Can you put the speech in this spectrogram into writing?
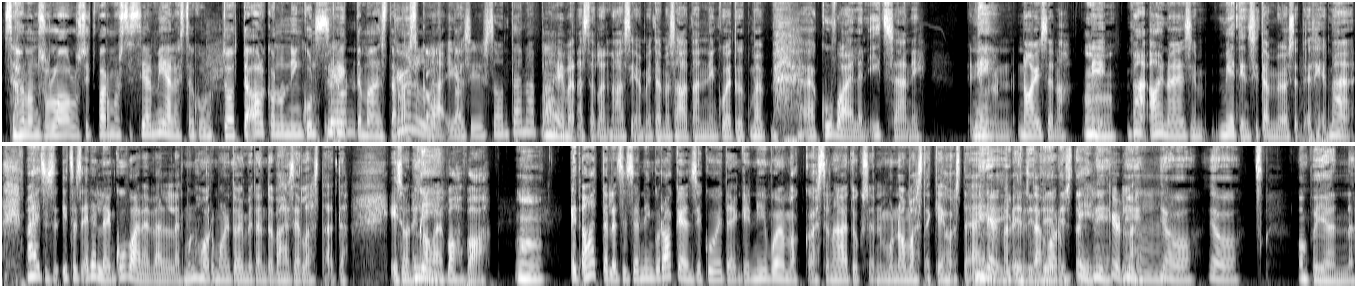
sehän on sulla ollut sit varmasti siellä mielessä, kun te olette alkanut niin kuin yrittämään sitä kyllä, raskautta. ja siis se on tänä päivänä mm. sellainen asia, mitä mä saatan, niin kuin, että kun mä äh, kuvailen itseäni, niin. niin naisena, mm. niin mä aina ensin mietin sitä myös, että, että mä, mä itse asiassa edelleen kuvailen välillä, että mun hormonitoimitanto on vähän sellaista, että ei se ole niin, niin. kauhean vahvaa. Mm. Et ajattelet, että se niinku rakensi kuitenkin niin voimakkaasti ajatuksen mun omasta kehosta ja niin, hedelmällisestä hormonista. Niin, niin, kyllä. Niin, joo, joo. Onpa jännä.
